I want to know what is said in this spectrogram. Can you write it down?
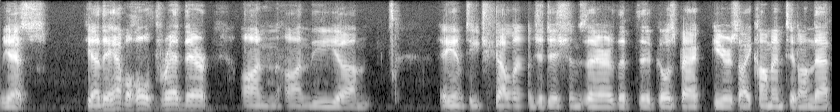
Yes, yeah, they have a whole thread there on on the um, AMT Challenge editions there that, that goes back years. I commented on that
